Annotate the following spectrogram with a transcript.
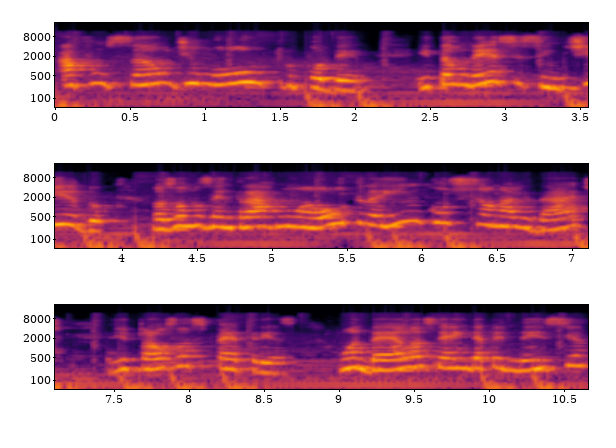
a função de um outro poder. Então, nesse sentido, nós vamos entrar numa outra inconstitucionalidade de cláusulas pétreas. Uma delas é a independência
